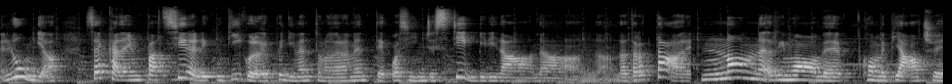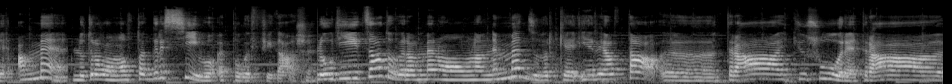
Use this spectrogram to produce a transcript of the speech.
eh, l'unghia, secca da impazzire le cuticole che poi diventano veramente quasi ingestibili da, da, da, da trattare, non rimuove come piace a me, lo trovo molto aggressivo e poco efficace. L'ho utilizzato per almeno un anno e mezzo perché in realtà eh, tra chiusure, tra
